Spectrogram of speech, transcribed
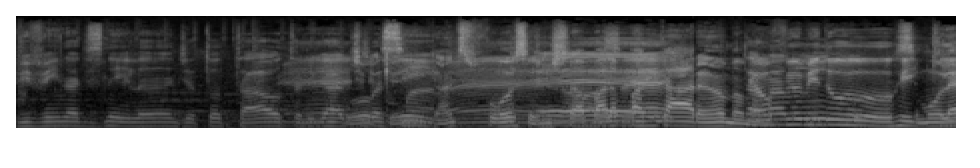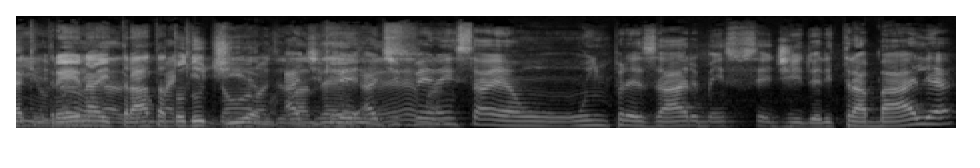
vivem na Disneylândia total, tá ligado? É, tipo assim. Antes fosse, a gente é, trabalha é, pra caramba, tá mano. É o filme do Riquinho, Esse moleque treina e trata todo dia. A, dif a, diferença é, um, um, empresário bem sucedido. Ele trabalha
